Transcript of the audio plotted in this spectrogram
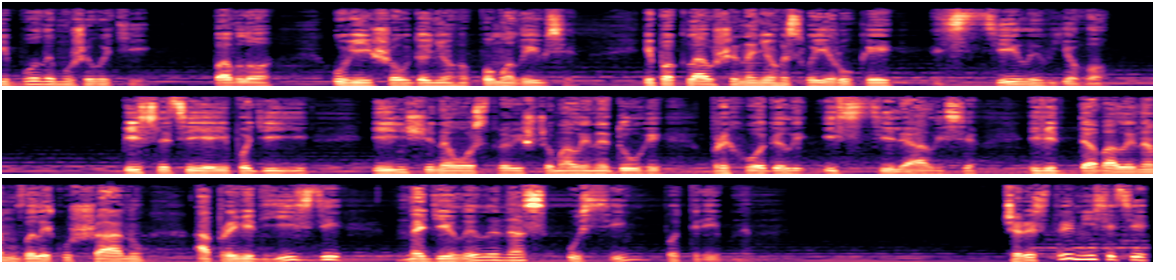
і болем у животі. Павло увійшов до нього, помолився і, поклавши на нього свої руки, зцілив його. Після цієї події інші на острові, що мали недуги, приходили і зцілялися, і віддавали нам велику шану, а при від'їзді наділили нас усім потрібним. Через три місяці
